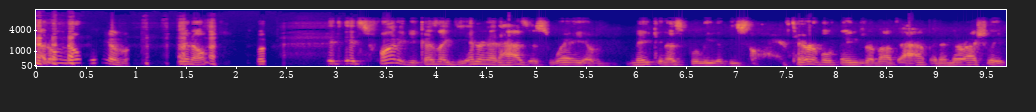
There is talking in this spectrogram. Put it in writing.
I don't know any of them you know. But it, it's funny because like the internet has this way of making us believe that these terrible things are about to happen, and they're actually,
